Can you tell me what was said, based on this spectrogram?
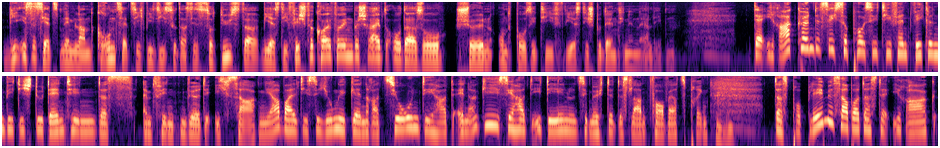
Wie ist es jetzt in dem Land grundsätzlich? Wie siehst du das? Ist es so düster, wie es die Fischverkäuferin beschreibt, oder so schön und positiv, wie es die Studentinnen erleben? Der Irak könnte sich so positiv entwickeln, wie die Studentin das empfinden, würde ich sagen, ja, weil diese junge Generation, die hat Energie, sie hat Ideen und sie möchte das Land vorwärts bringen. Mhm. Das Problem ist aber, dass der Irak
